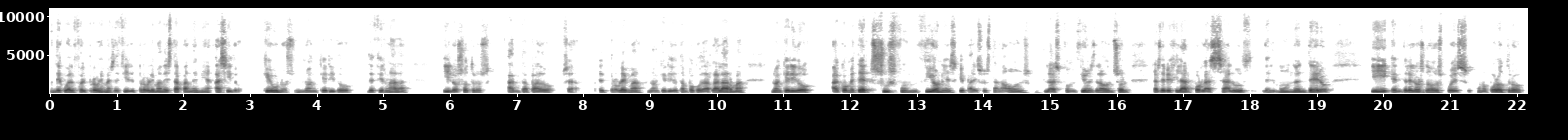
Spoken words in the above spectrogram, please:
de cuál fue el problema. Es decir, el problema de esta pandemia ha sido que unos no han querido decir nada y los otros han tapado, o sea, el problema, no han querido tampoco dar la alarma, no han querido acometer sus funciones, que para eso está la ONS, las funciones de la ONS son las de vigilar por la salud del mundo entero, y entre los dos, pues uno por otro,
